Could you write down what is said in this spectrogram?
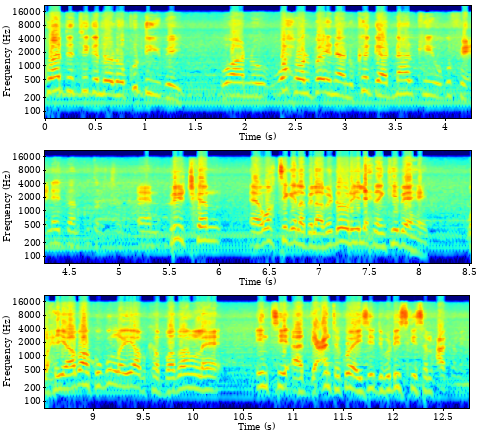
quantitiga naloo ku dhiibay waanu wax walba inaannu ka gaadhno halkii ugu fiicnayd baan ku darjoognaa briijkan wakhtigii la bilaabay dhowr iyo lixdankii bay ahayd. Waxyaabaha kugu layaabka badan leh intii aad gacanta ku haysay dibudhiskiisa maxaa ka mid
